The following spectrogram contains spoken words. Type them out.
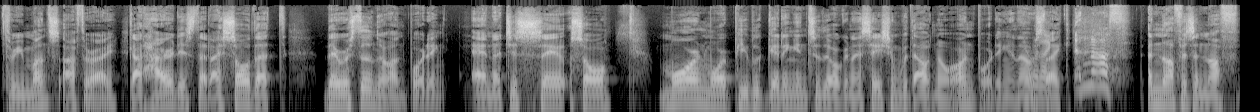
three months after I got hired is that I saw that there was still no onboarding, and I just say, saw more and more people getting into the organization without no onboarding, and I was were like enough. enough is enough.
